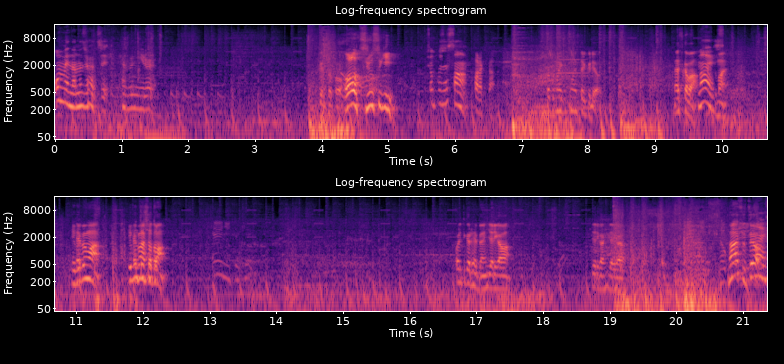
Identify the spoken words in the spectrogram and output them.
オンメ78。ヘブにいる。あ、強すぎ。ショット13。パラ来た。そこも行くつもりしてくるよ。ナイスカバー。ナイスうまい。ヘブンワン。ヘブンワン、ショットワン。降りてくるヘブン、左側。左側、左側。ナイス、強い。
